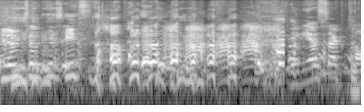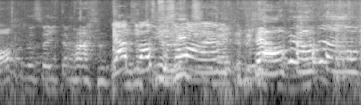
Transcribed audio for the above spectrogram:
Wir haben gesagt, wir sitzen da. Wenn er sagt tauchen, was soll ich da machen? Ja, du hast verloren. Hör auf, hör auf, hör auf!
